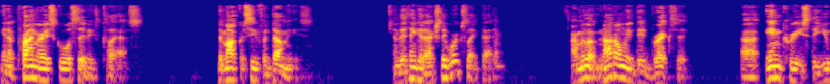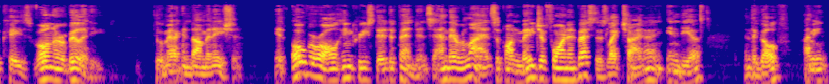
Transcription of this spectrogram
in a primary school civics class, democracy for dummies. And they think it actually works like that. I mean, look, not only did Brexit uh, increase the UK's vulnerability to American domination, it overall increased their dependence and their reliance upon major foreign investors like China and India and the Gulf. I mean,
